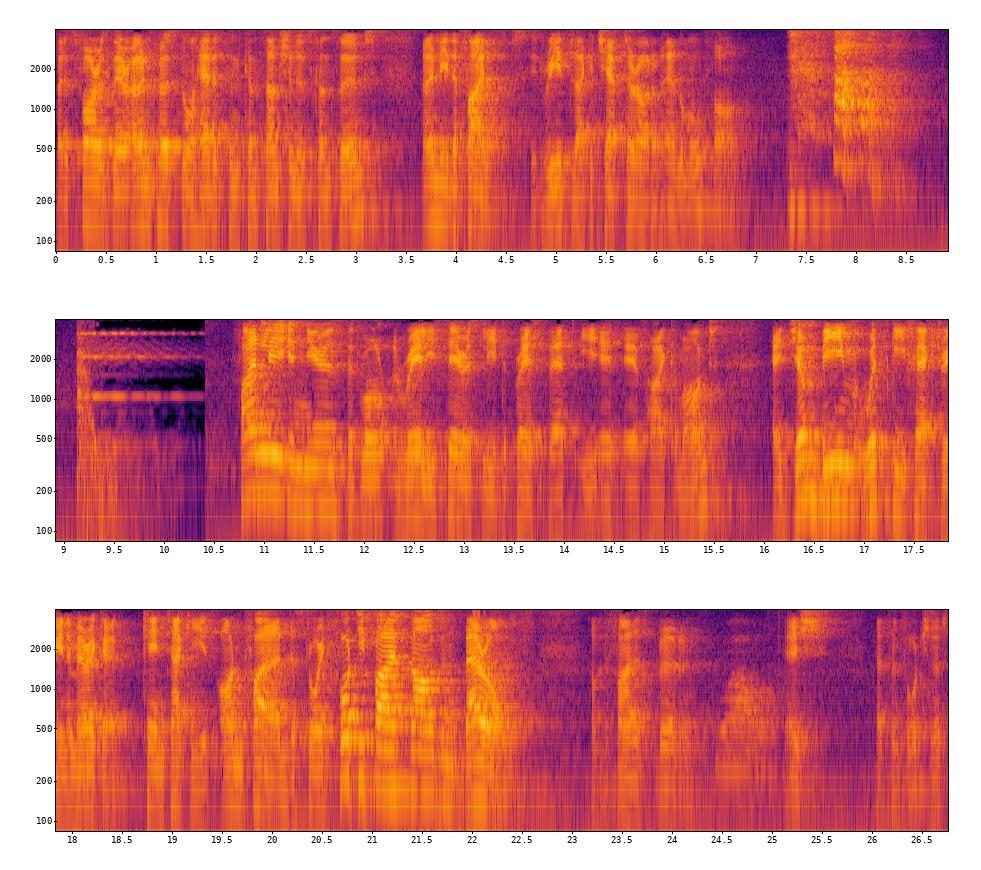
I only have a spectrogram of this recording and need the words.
but as far as their own personal habits and consumption is concerned, only the finest. It reads like a chapter out of Animal Farm. Finally, in news that will really seriously depress that EFF High Command, a Jim Beam whiskey factory in America, Kentucky, is on fire and destroyed 45,000 barrels of the finest bourbon. Wow. Ish. That's unfortunate.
